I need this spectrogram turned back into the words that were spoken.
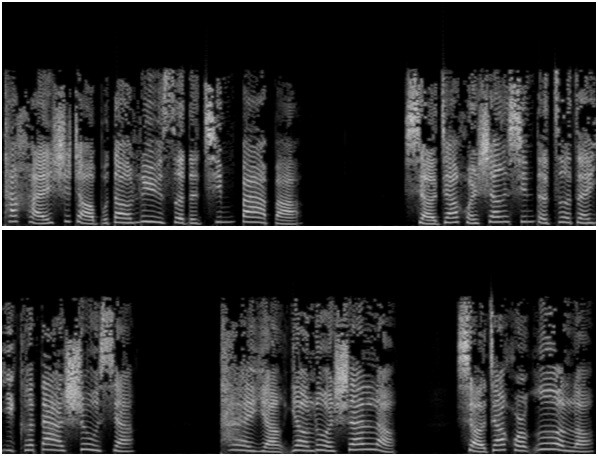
他还是找不到绿色的亲爸爸。小家伙伤心的坐在一棵大树下，太阳要落山了，小家伙饿了，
